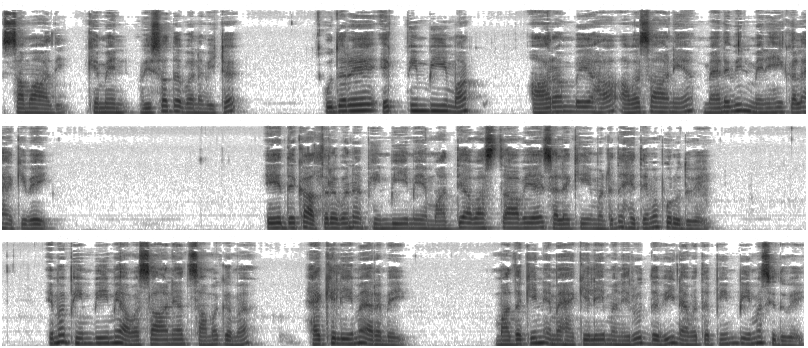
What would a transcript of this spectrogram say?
සමාධි කෙමෙන් විසද වන විට උදරයේ එක් පිම්බීමක් ආරම්භය හා අවසානය මනවින් මෙනෙහි කළ හැකි වෙයි. ඒ දෙක අතර වන පිම්බීමේ මධ්‍ය අවස්ථාවයයි සැලකීමටද හෙතෙම පුරුදු වෙයි. එම පිම්බීමේ අවසානයත් සමගම හැකිලීම ආරඹෙයි. මදකින් එම හැකිලීම නිරුද්ධ වී නැවත පිම්බීම සිදු වෙයි.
